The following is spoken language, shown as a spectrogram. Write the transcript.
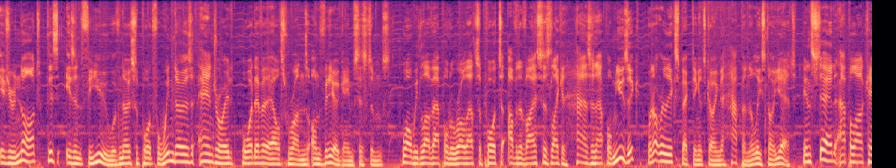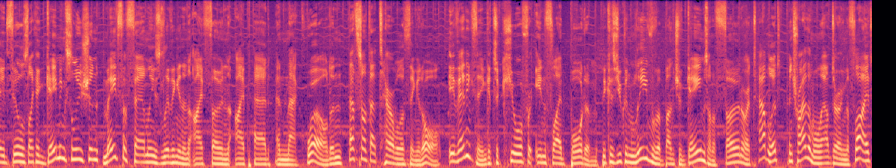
If you're not, this isn't for you with no support for Windows, Android, or whatever else runs on video game systems. While we'd love Apple to roll out support to other devices like it has in Apple Music, we're not really expecting it's going to happen, at least not yet. Instead, Apple Arcade feels like a gaming solution made for families living in an iPhone, iPad, and Mac world, and that's not that terrible a thing at all. If anything, it's a cure for in flight boredom, because you can leave with a bunch of games on a phone or a tablet and try them all out during the flight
